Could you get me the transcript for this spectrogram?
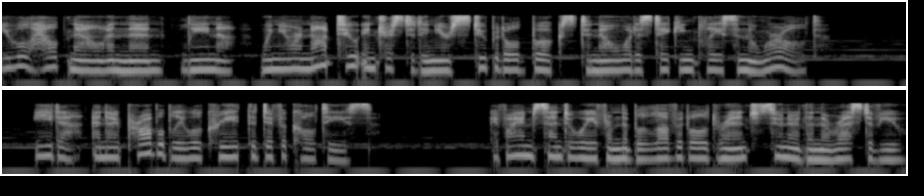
You will help now and then, Lena, when you are not too interested in your stupid old books to know what is taking place in the world. Ida and I probably will create the difficulties. If I am sent away from the beloved old ranch sooner than the rest of you,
